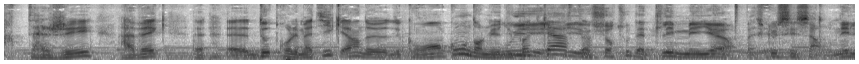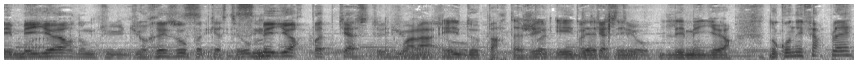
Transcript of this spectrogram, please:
partager avec euh, euh, d'autres problématiques hein, de, de- qu'on rencontre dans le milieu Oui, du podcast. Et puis, euh, surtout d'être les meilleurs, parce que c'est ça, on est les meilleurs donc du, du réseau Podcastéo, meilleur podcast du Voilà, réseau. et de partager Pod- et d'être les, meilleurs. Donc on est fair play,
